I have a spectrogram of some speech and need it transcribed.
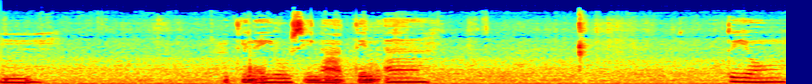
hmm, atin ayusin natin ah ito yung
